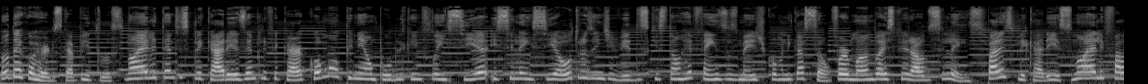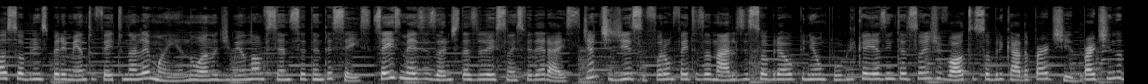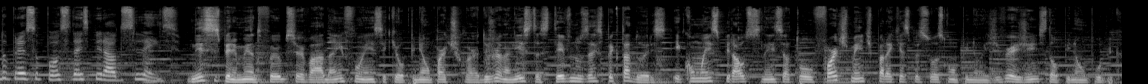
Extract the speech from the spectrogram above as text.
No decorrer dos capítulos, Noelle tenta explicar e exemplificar como a opinião pública influencia e silencia outros indivíduos que estão reféns dos meios de comunicação, formando a espiral do silêncio. Para explicar isso, Noelle fala sobre um experimento feito na Alemanha, no ano de 1976, seis meses antes das eleições federais. Diante disso, foram feitas análises sobre a opinião pública e as intenções de voto sobre cada partido, partindo do pressuposto da espiral do silêncio. Nesse experimento foi observada a influência que a opinião particular dos jornalistas teve nos espectadores e como a espiral do silêncio atuou fortemente para que as pessoas com opiniões divergentes da opinião pública,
